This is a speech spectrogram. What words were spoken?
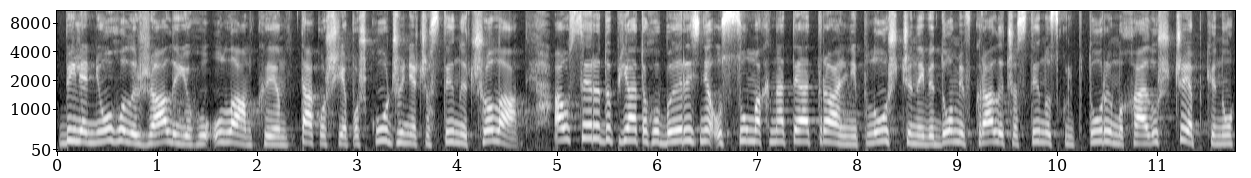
Біля нього лежали його уламки. Також є пошкодження частини чола. А у середу 5 березня у Сумах на театральній площі невідомі вкрали частину скульптури Михайлу Щепкіну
